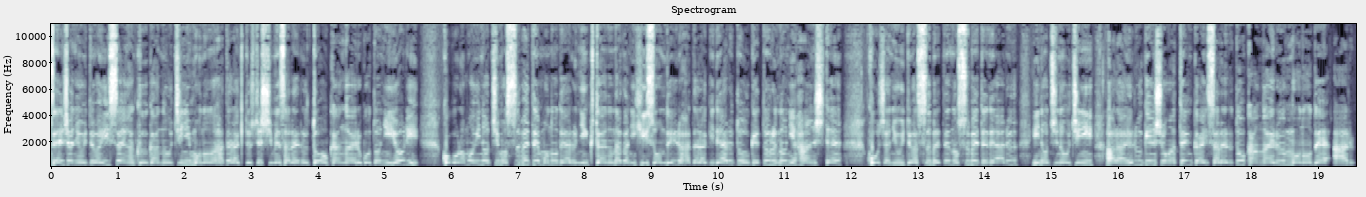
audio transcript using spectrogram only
前者においては一切が空間のうちに物の働きとして示されると考えることにより、心も命も全て物である肉体の中に潜んでいる働きであると受け取るのに反して、後者においては全ての全てである命のうちにあらゆる現象が展開されると考えるものである。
